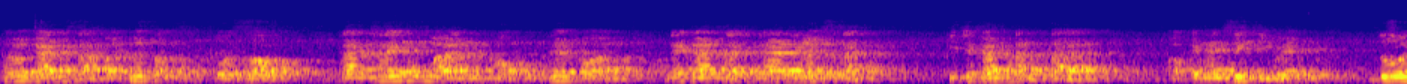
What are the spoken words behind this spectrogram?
คณะกรรมการวิสามันเพื่อตรวจสอบการใช้งบประมาณของกรุงเทพมหานครในการจัดงานในลักษณะกิจกรรมต่างๆ organizing event โดย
